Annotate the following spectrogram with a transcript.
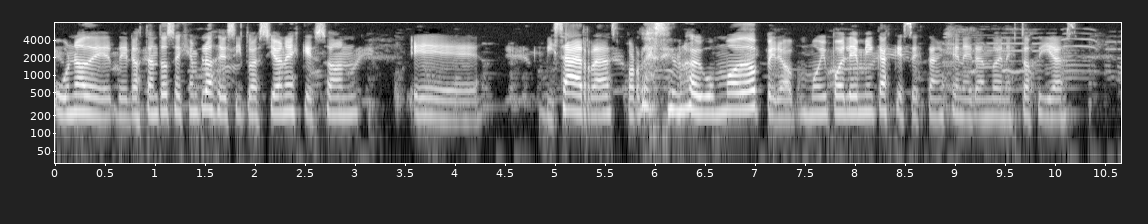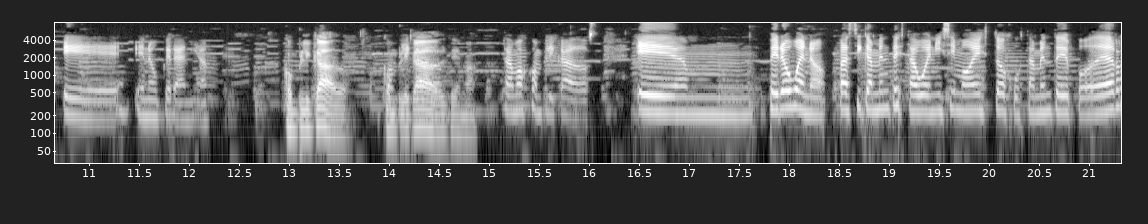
uno de, de los tantos ejemplos de situaciones que son eh, bizarras, por decirlo de algún modo, pero muy polémicas que se están generando en estos días eh, en Ucrania. Complicado, complicado, Complicado. el tema. Estamos complicados. Eh, pero bueno, básicamente está buenísimo esto justamente de poder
